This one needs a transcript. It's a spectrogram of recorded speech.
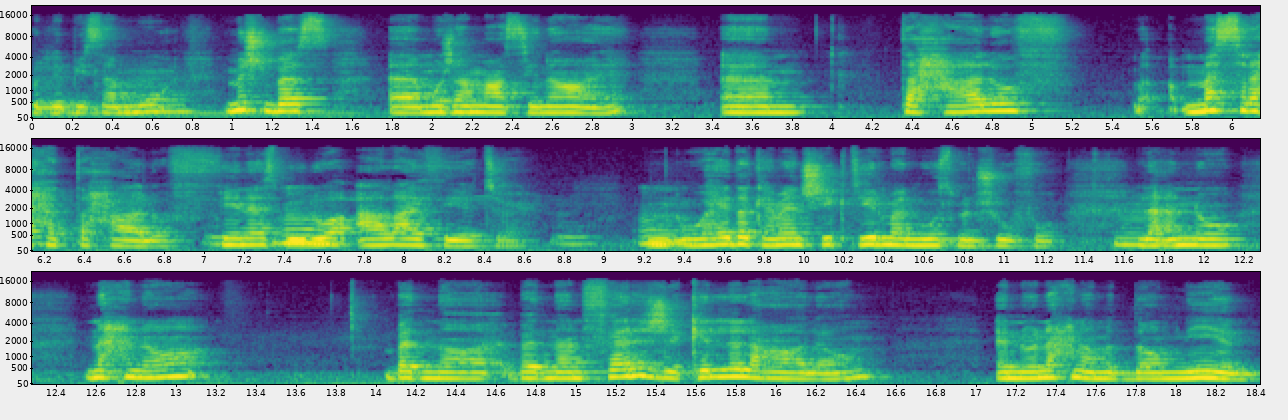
اللي بيسموه مش بس مجمع صناعي تحالف مسرح التحالف. في ناس بيقولوها ally theater وهذا كمان شيء كتير ملموس بنشوفه. لأنه نحن بدنا بدنا نفرجي كل العالم إنه نحن متضامنين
